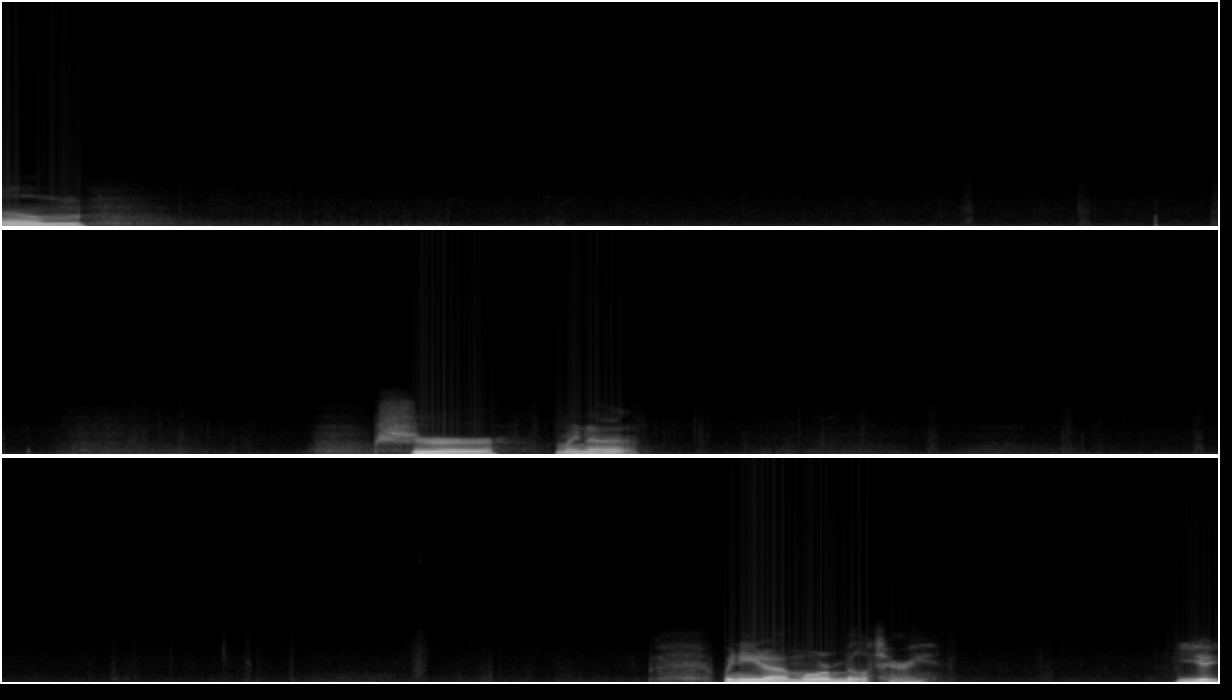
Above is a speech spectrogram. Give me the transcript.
Um. Sure. Why not? We need uh, more military. Yeah.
